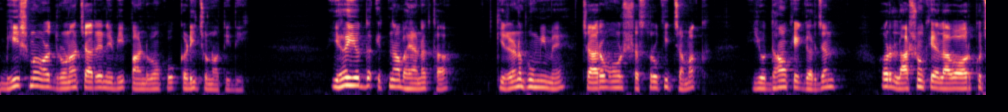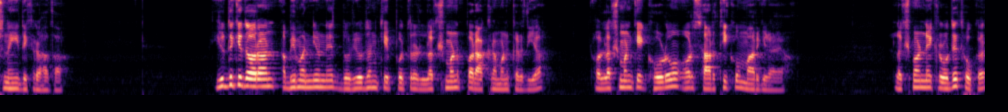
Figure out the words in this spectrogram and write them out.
भीष्म और द्रोणाचार्य ने भी पांडवों को कड़ी चुनौती दी। यह युद्ध इतना भयानक था कि रणभूमि में चारों ओर शस्त्रों की चमक, योद्धाओं के गर्जन और लाशों के अलावा और कुछ नहीं दिख रहा था। युद्ध के दौरान अभिमन्यु ने दुर्योधन के पुत्र लक्ष्मण पर आक्रमण कर दिया और लक्ष्मण के घोड़ों और सारथी को मार गिराया। लक्ष्मण ने क्रोधित होकर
